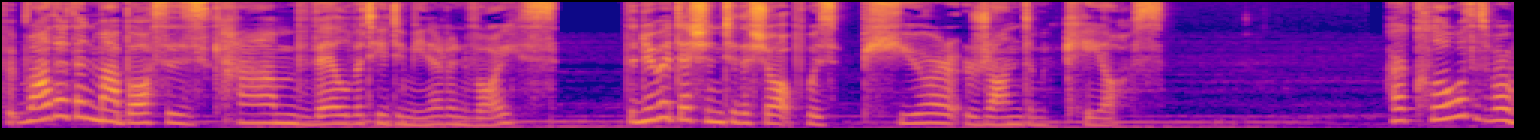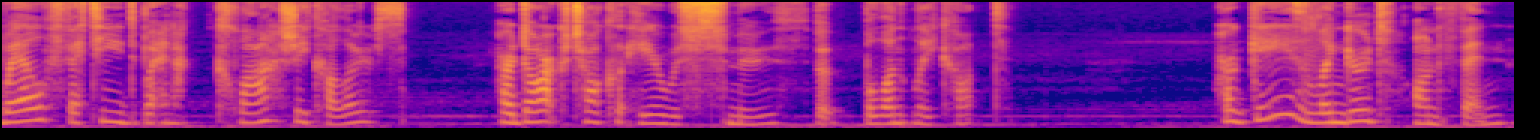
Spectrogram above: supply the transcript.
But rather than my boss's calm, velvety demeanour and voice, the new addition to the shop was pure random chaos. Her clothes were well fitted but in a clash of colours. Her dark chocolate hair was smooth but bluntly cut. Her gaze lingered on Finn,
